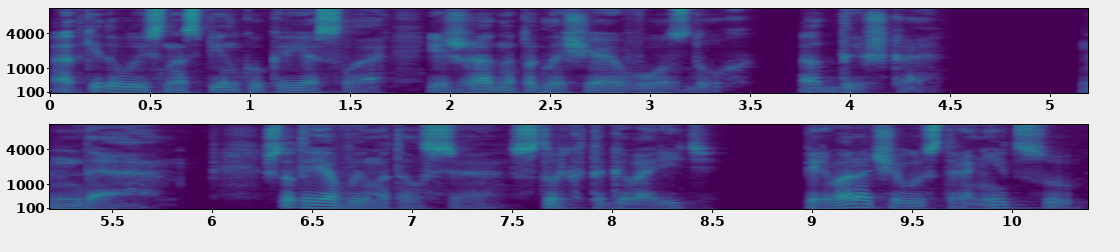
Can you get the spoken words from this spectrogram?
Откидываюсь на спинку кресла и жадно поглощаю воздух. Отдышка. Да, что-то я вымотался. Столько-то говорить. Переворачиваю страницу,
